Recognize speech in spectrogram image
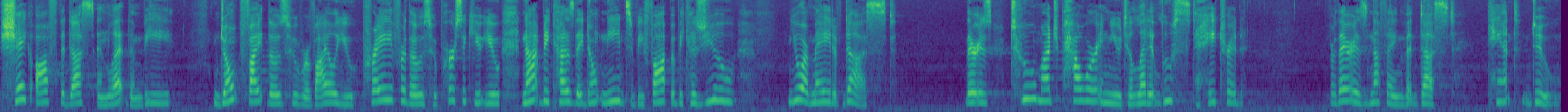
shake off the dust and let them be. Don't fight those who revile you. Pray for those who persecute you, not because they don't need to be fought, but because you you are made of dust. There is too much power in you to let it loose to hatred. For there is nothing that dust can't do.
